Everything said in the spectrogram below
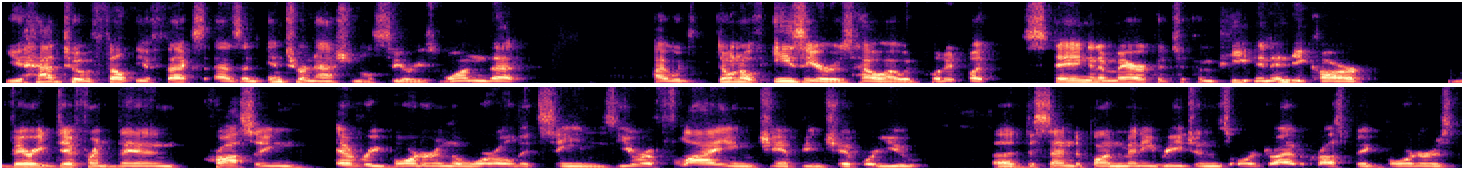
you had to have felt the effects as an international series, one that I would don't know if easier is how I would put it, but staying in America to compete in IndyCar very different than crossing every border in the world, it seems. You're a flying championship where you uh, descend upon many regions or drive across big borders.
